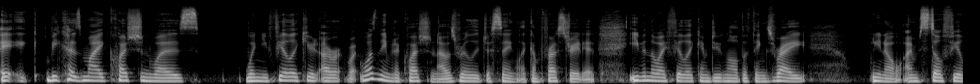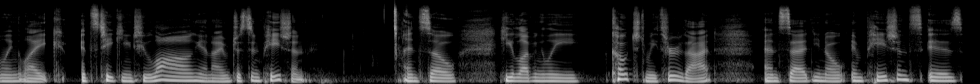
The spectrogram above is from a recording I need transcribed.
it, because my question was when you feel like you're, or it wasn't even a question. I was really just saying, like, I'm frustrated. Even though I feel like I'm doing all the things right, you know, I'm still feeling like it's taking too long and I'm just impatient. And so he lovingly coached me through that and said, you know, impatience is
